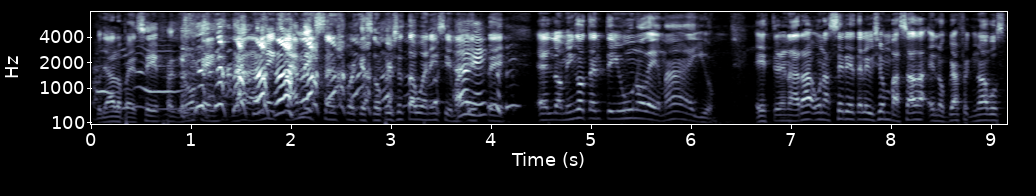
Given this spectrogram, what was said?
Pues Ya lo pensé, ok, ya, that, makes, that makes sense porque Snowpiercer está buenísima. Ok. Este, el domingo 31 de mayo estrenará una serie de televisión basada en los graphic novels.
